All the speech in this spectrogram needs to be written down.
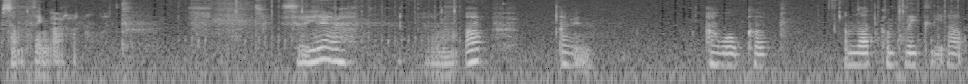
something, I don't know what. So yeah, I'm up. I mean, I woke up. I'm not completely up.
